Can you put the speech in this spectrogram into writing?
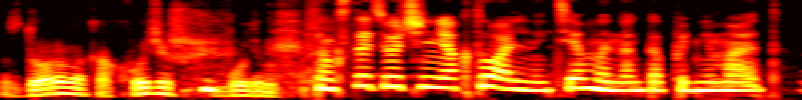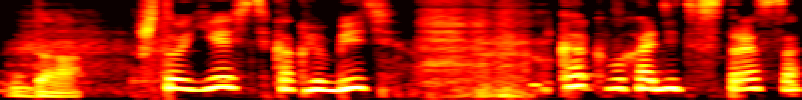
здорово, как хочешь, будем. Там, кстати, очень актуальные темы иногда поднимают. Да. Что есть, как любить, как выходить из стресса.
